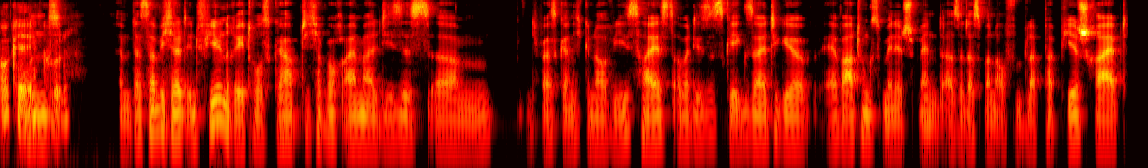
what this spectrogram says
Okay, Und, cool. Ähm, das habe ich halt in vielen Retros gehabt. Ich habe auch einmal dieses, ähm ich weiß gar nicht genau, wie es heißt, aber dieses gegenseitige Erwartungsmanagement, also, dass man auf 'n Blatt Papier schreibt,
